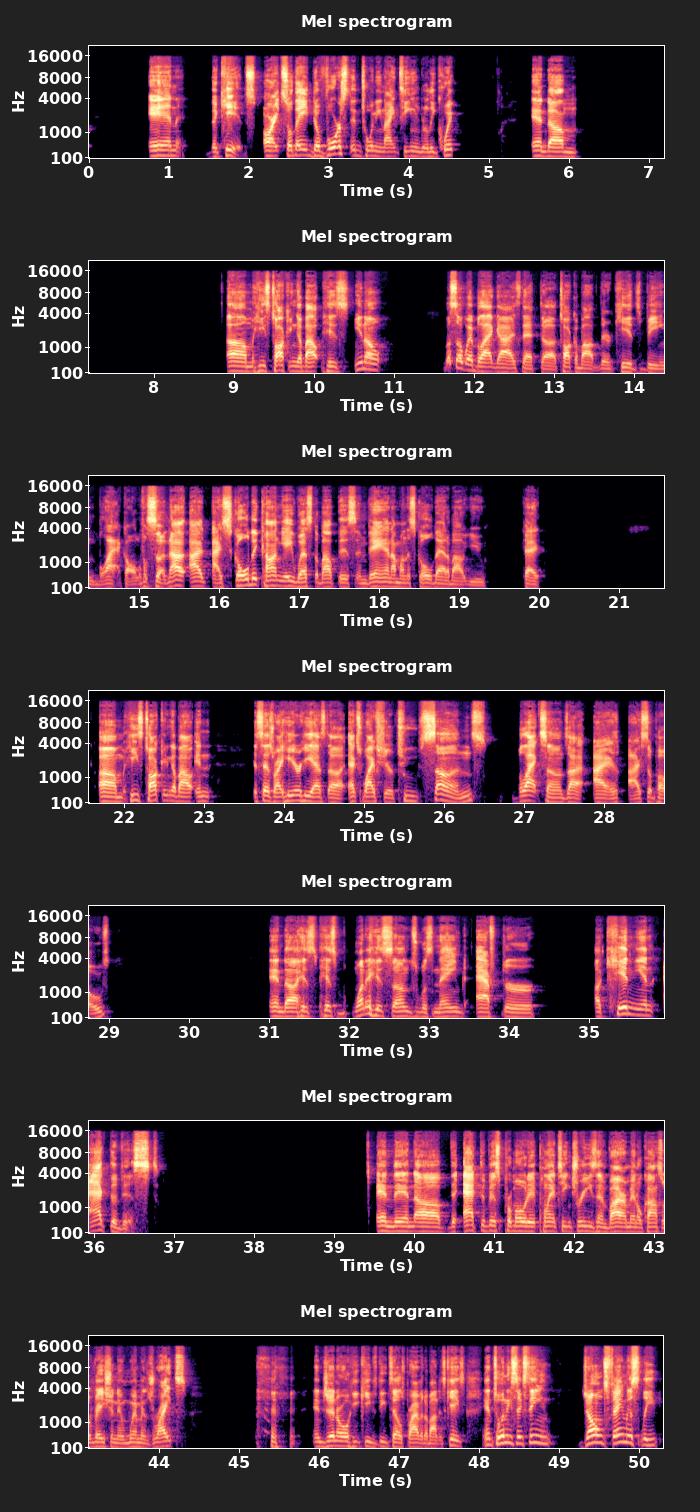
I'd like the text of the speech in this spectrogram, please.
and the kids. All right, so they divorced in 2019, really quick, and um, um, he's talking about his, you know, what's up with black guys that uh, talk about their kids being black all of a sudden. I, I I scolded Kanye West about this, and Van, I'm gonna scold that about you. Okay. Um, he's talking about in it says right here he has the ex-wife share two sons, black sons, I I I suppose. And uh his his one of his sons was named after a Kenyan activist. And then uh, the activist promoted planting trees, environmental conservation, and women's rights. In general, he keeps details private about his case. In 2016, Jones famously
